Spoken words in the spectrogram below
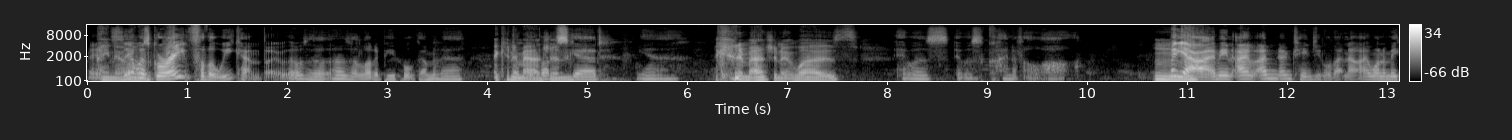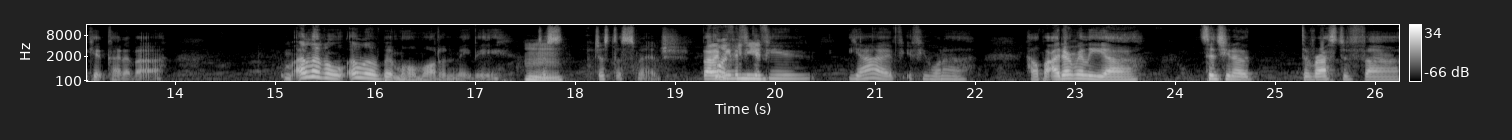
it's, it was great for the weekend though. There was a, there was a lot of people coming there. I can imagine. scared. Yeah, I can imagine it was. it was it was kind of a lot. Mm. But yeah, I mean, I'm I'm I'm changing all that now. I want to make it kind of a a little a little bit more modern, maybe. Mm. Just just a smidge. But Well, I if mean, you if, if you yeah, if if you want to help, I don't really uh since you know the rest of uh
